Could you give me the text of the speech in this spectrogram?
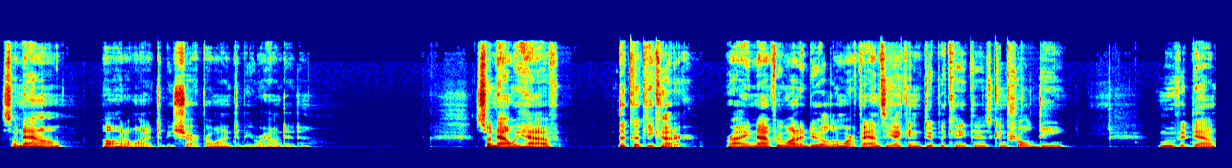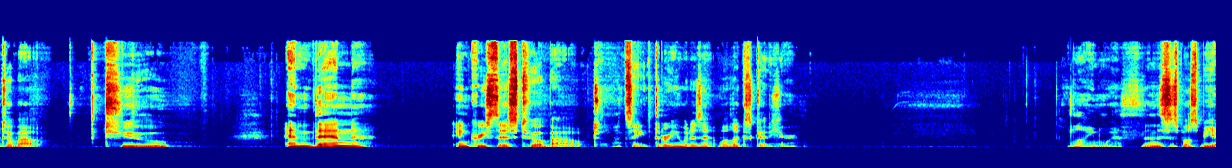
So now, oh, I don't want it to be sharp. I want it to be rounded. So now we have the cookie cutter, right? Now, if we want to do a little more fancy, I can duplicate this, control D, move it down to about two, and then increase this to about, let's say three. What is that? What looks good here? Line width. And this is supposed to be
